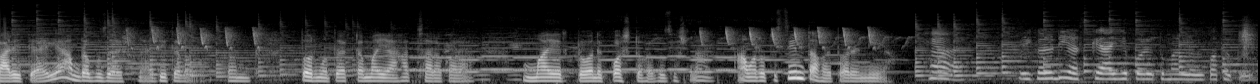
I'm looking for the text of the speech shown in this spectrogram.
বাড়িতে আইলে আমরা বুঝাই শোনায় দিতে পারব কারণ তোর মতো একটা মাইয়া হাত ছাড়া করা মায়ের তো অনেক কষ্ট হয় বুঝছ না? আমারও তো চিন্তা হয় তোরে নিয়ে। হ্যাঁ ওই কারণেই আজকে আইয়ে পরে তোমার লগে কথা কইব।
